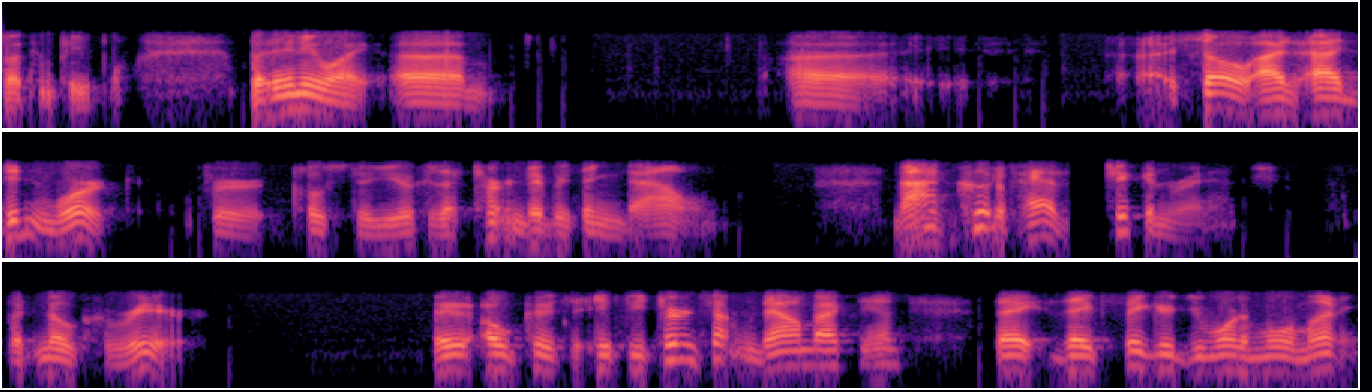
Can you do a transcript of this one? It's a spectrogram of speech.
fucking people. But anyway, um, uh, so I I didn't work for close to a year because I turned everything down. Now I could have had a chicken ranch, but no career. Oh, because if you turned something down back then, they they figured you wanted more money,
